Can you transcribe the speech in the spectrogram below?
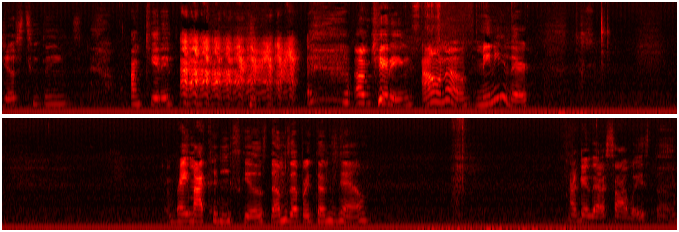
Just two things. I'm kidding. I'm kidding. I don't know. Me neither. Rate my cooking skills. Thumbs up or thumbs down. I give that a sideways thumb.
